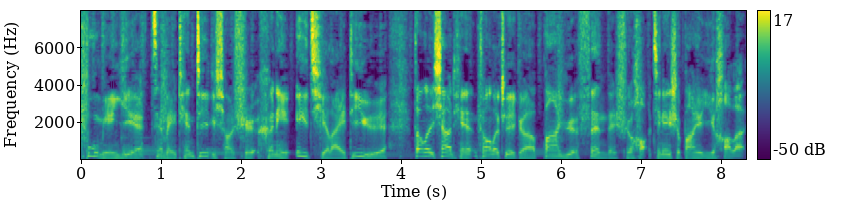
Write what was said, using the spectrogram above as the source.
不眠夜在每天第一个小时和你一起来低语。到了夏天，到了这个八月份的时候，今天是八月一号了，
